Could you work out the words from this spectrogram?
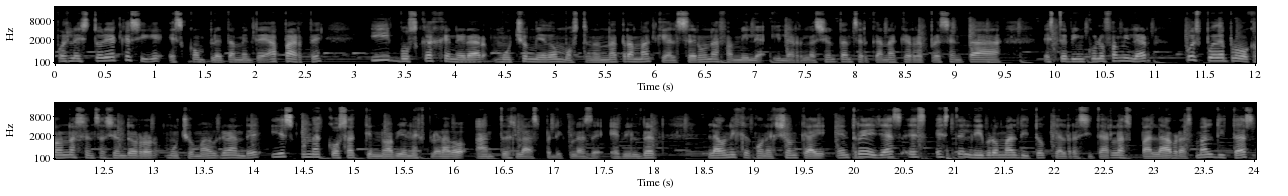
pues la historia que sigue es completamente aparte y busca generar mucho miedo mostrando una trama que al ser una familia y la relación tan cercana que representa este vínculo familiar, pues puede provocar una sensación de horror mucho más grande y es una cosa que no habían explorado antes las películas de Evil Dead. La única conexión que hay entre ellas es este libro maldito que al recitar las palabras malditas,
